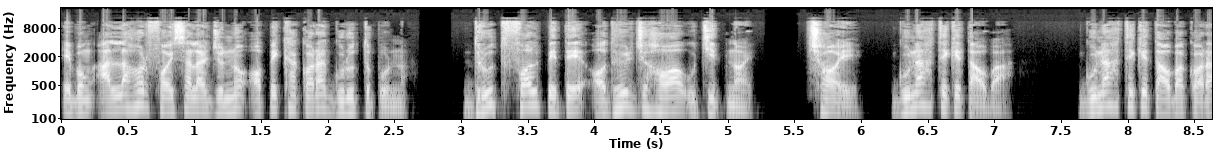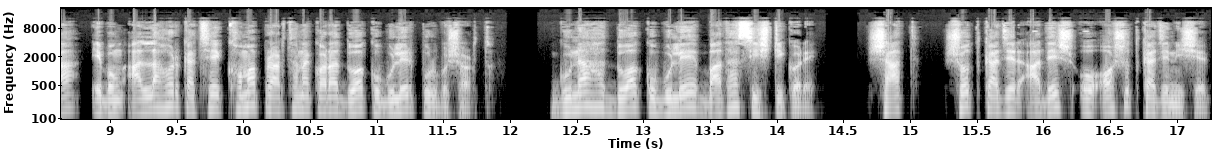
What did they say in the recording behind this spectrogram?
এবং আল্লাহর ফয়সালার জন্য অপেক্ষা করা গুরুত্বপূর্ণ। দ্রুত ফল পেতে অধৈর্য হওয়া উচিত নয়। ছয়, গুনাহ থেকে তাওবা। গুনাহ থেকে তাওবা করা এবং আল্লাহর কাছে ক্ষমা প্রার্থনা করা দোয়া কবুলের পূর্বশর্ত। গুনাহ দোয়া কবুলে বাধা সৃষ্টি করে। সাত, সৎ কাজের আদেশ ও অসৎ কাজে নিষেধ।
